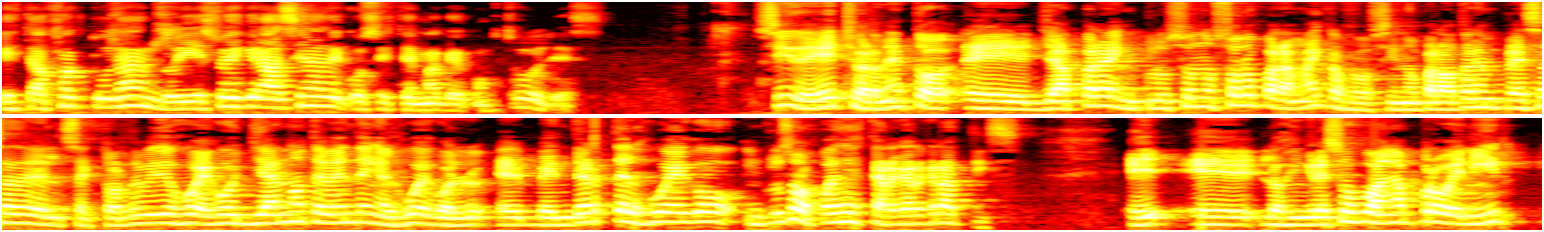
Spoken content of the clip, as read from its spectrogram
que está facturando, y eso es gracias al ecosistema que construyes. Sí, de hecho, Ernesto, eh, ya para incluso no solo para Microsoft, sino para otras empresas del sector de videojuegos, ya no te venden el juego. El, venderte el juego, incluso lo puedes descargar gratis. Eh, eh, los ingresos van a provenir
